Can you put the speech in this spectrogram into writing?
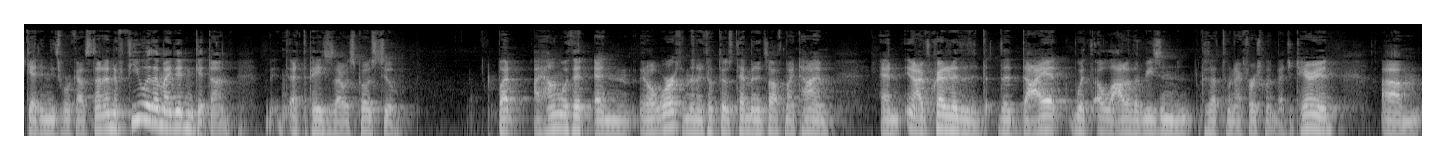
getting these workouts done. And a few of them I didn't get done at the paces I was supposed to. But I hung with it and it all worked. And then I took those 10 minutes off my time. And you know, I've credited the, the diet with a lot of the reason because that's when I first went vegetarian um,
